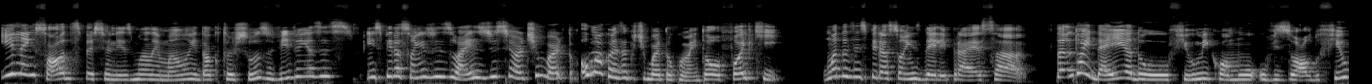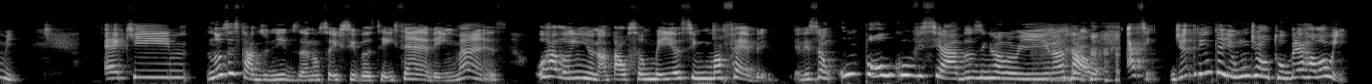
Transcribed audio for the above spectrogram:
E nem só o expressionismo alemão e Dr. Seuss vivem as ins- inspirações visuais de Sr. Tim Burton. Uma coisa que o Tim Burton comentou foi que uma das inspirações dele pra essa tanto a ideia do filme como o visual do filme é que nos Estados Unidos, eu não sei se vocês sabem, mas o Halloween e o Natal são meio assim uma febre. Eles são um pouco viciados em Halloween e Natal. Assim, dia 31 de outubro é Halloween.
